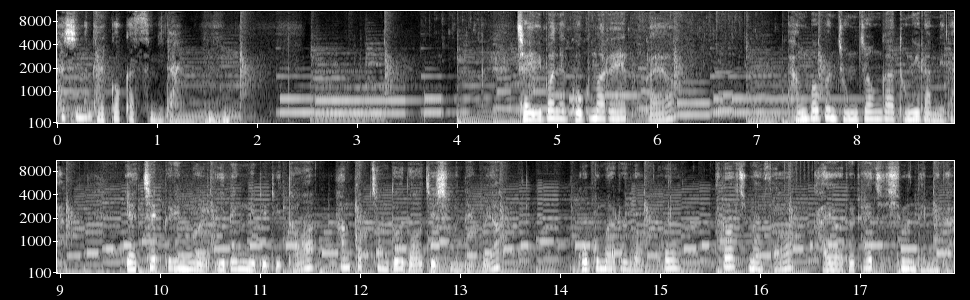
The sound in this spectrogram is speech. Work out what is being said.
하시면 될 것 같습니다. 자, 이번엔 고구마를 해볼까요? 방법은 좀 전과 동일합니다. 야채 끓인 물 200ml 한 컵 정도 넣어주시면 되고요. 고구마를 넣고 풀어주면서 가열을 해주시면 됩니다.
